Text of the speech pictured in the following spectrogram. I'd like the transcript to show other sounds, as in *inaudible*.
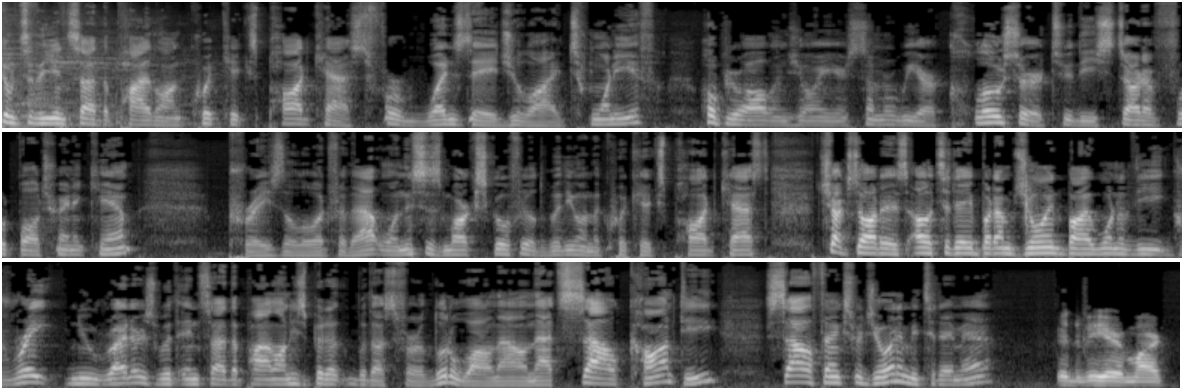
Welcome to the Inside the Pylon Quick Kicks podcast for Wednesday, July 20th. Hope you're all enjoying your summer. We are closer to the start of football training camp. Praise the Lord for that one. This is Mark Schofield with you on the Quick Kicks podcast. Chuck Zodda is out today, but I'm joined by one of the great new writers with Inside the Pylon. He's been with us for a little while now, and that's Sal Conti. Sal, thanks for joining me today, man. Good to be here, Mark.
